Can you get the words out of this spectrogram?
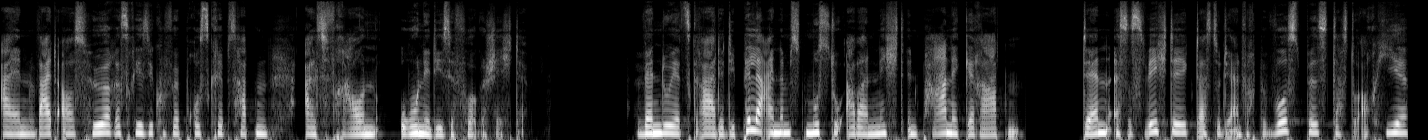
ein weitaus höheres Risiko für Brustkrebs hatten als Frauen ohne diese Vorgeschichte. Wenn du jetzt gerade die Pille einnimmst, musst du aber nicht in Panik geraten. Denn es ist wichtig, dass du dir einfach bewusst bist, dass du auch hier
